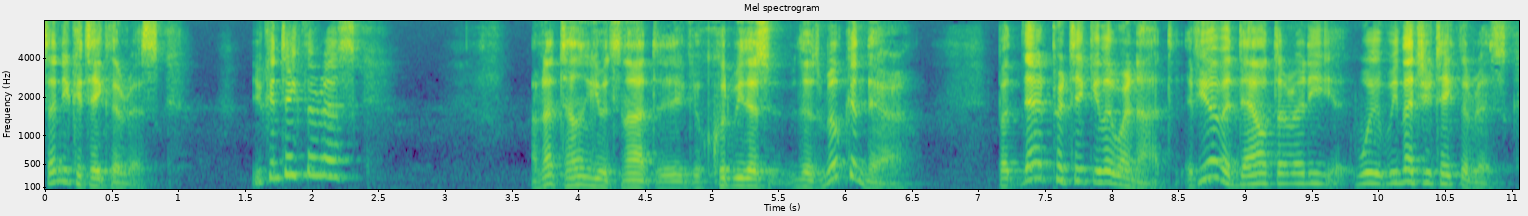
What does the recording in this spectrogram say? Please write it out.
then you can take the risk. You can take the risk. I'm not telling you it's not. It could be there's there's milk in there, but that particular we're not. If you have a doubt already, we, we let you take the risk.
